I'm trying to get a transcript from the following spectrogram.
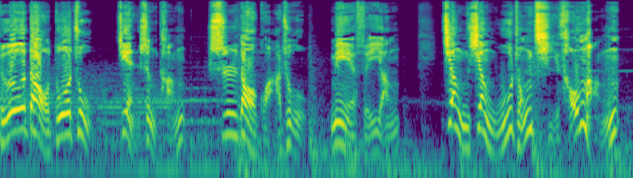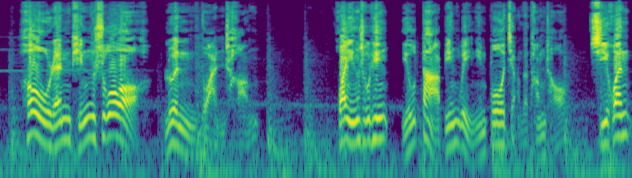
得道多助建盛唐，失道寡助灭隋炀。将相五种起草莽，后人评说论短长。欢迎收听由大兵为您播讲的唐朝，喜欢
